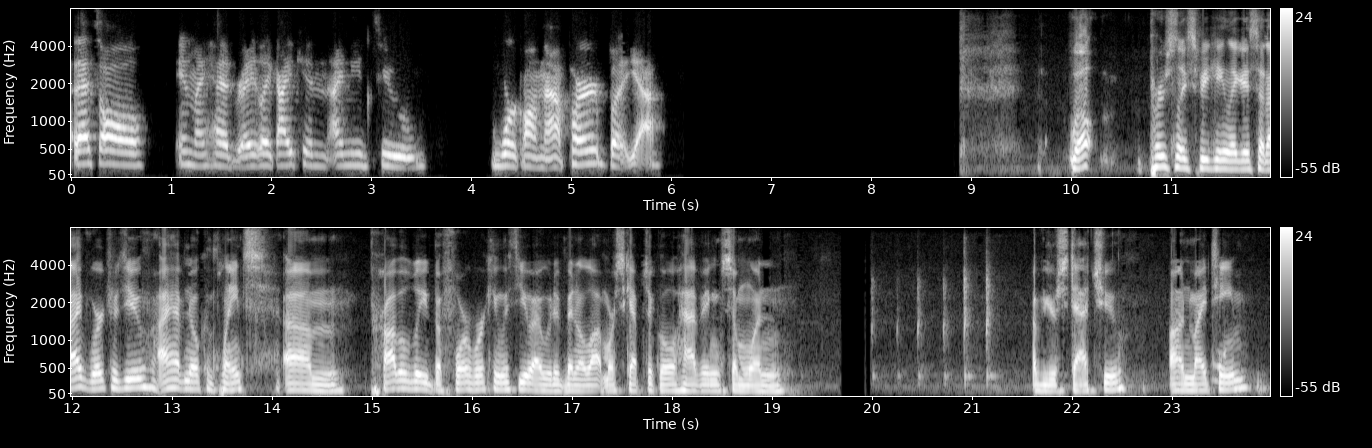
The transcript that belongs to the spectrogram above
that's all in my head, right? Like I can, I need to work on that part. But yeah. Well, personally speaking, like I said, I've worked with you. I have no complaints. Um, probably before working with you, I would have been a lot more skeptical having someone of your statue on my team.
